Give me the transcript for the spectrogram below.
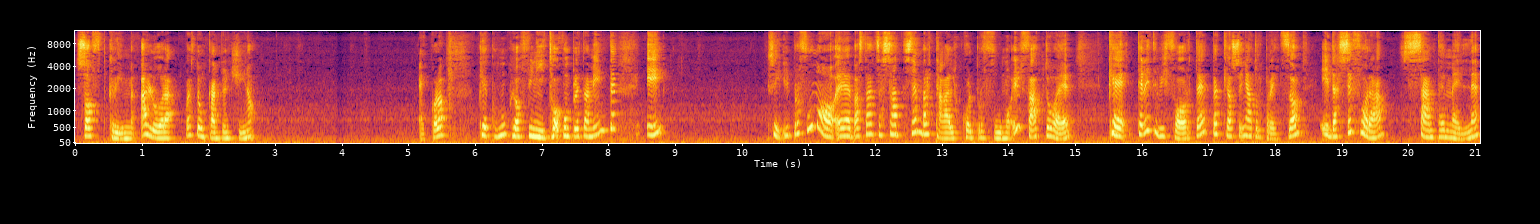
soft cream. Allora questo è un campioncino eccolo che comunque ho finito completamente. E sì il profumo è abbastanza sembra talco il profumo. Il fatto è che tenetevi forte perché ho segnato il prezzo e da Sephora 60 ml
